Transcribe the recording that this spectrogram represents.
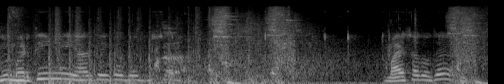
ये मरते ही नहीं है यार कोई का बहुत गुस्सा तुम्हारे साथ होता है?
